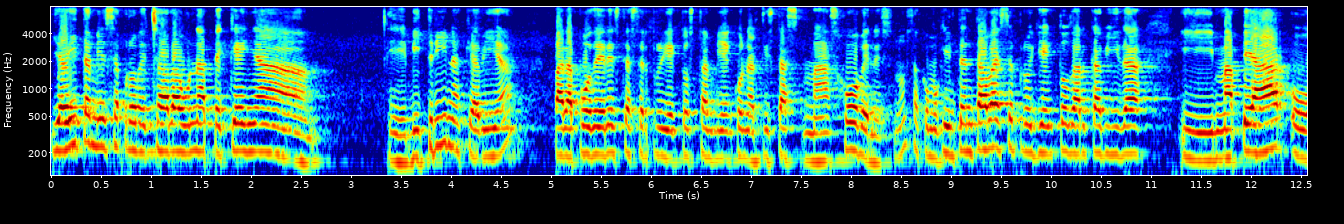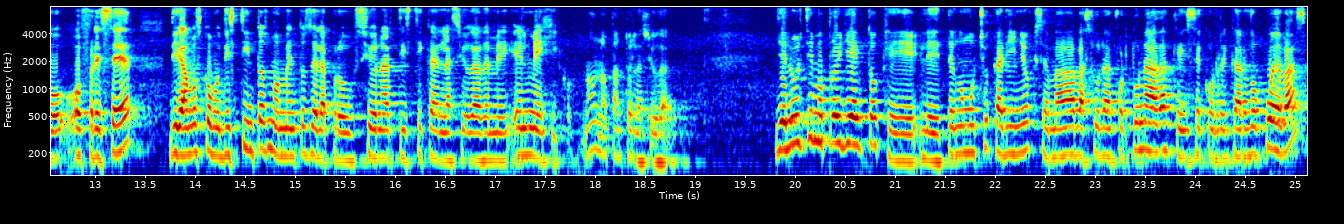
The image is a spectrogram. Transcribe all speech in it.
Y ahí también se aprovechaba una pequeña eh, vitrina que había para poder este, hacer proyectos también con artistas más jóvenes, ¿no? O sea, como que intentaba ese proyecto dar cabida y mapear o ofrecer, digamos, como distintos momentos de la producción artística en la ciudad de en México, ¿no? No tanto en la ciudad. Y el último proyecto que le tengo mucho cariño, que se llamaba Basura Afortunada, que hice con Ricardo Cuevas,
